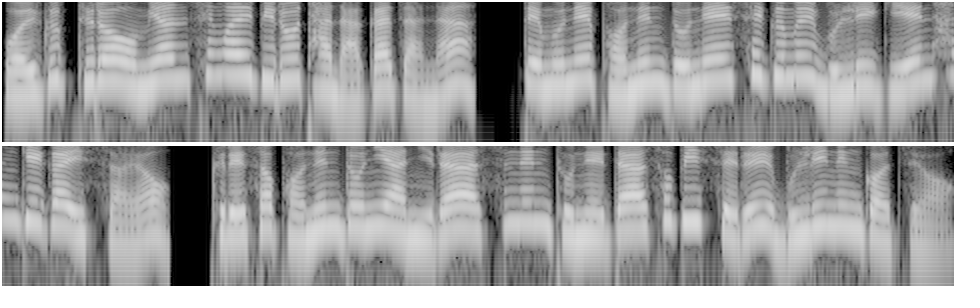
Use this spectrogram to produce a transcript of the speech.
월급 들어오면 생활비로 다 나가잖아. 때문에 버는 돈에 세금을 물리기엔 한계가 있어요. 그래서 버는 돈이 아니라 쓰는 돈에다 소비세를 물리는 거죠.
